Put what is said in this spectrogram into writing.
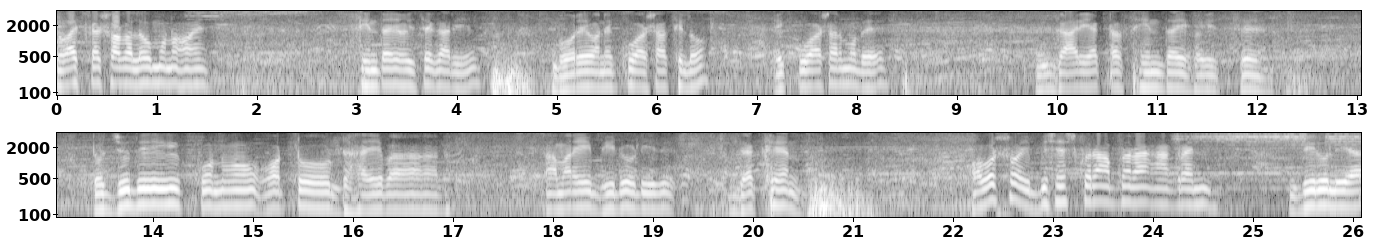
তো আজকাল সকালেও মনে হয় ছিনতাই হয়েছে গাড়ি। ভোরে অনেক কুয়াশা ছিল। এই কুয়াশার মধ্যে গাড়ি একটা ছিনতাই হয়েছে। তো যদি কোনো অটো ড্রাইভার আমার এই ভিডিওটি দেখেন, অবশ্যই বিশেষ করে আপনারা আগ্রাইন, বিরুলিয়া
